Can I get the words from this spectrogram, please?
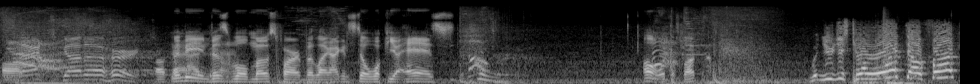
That's gotta hurt. Okay, Maybe I have to- invisible most part, but like I can still whoop your ass. Oh, what the fuck? What, you just go, what the fuck?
